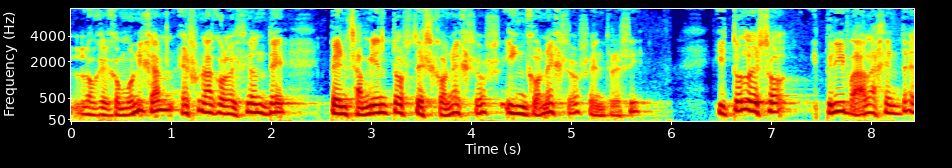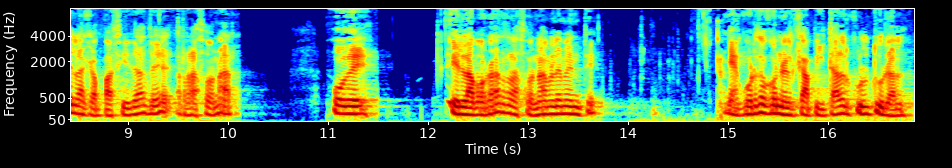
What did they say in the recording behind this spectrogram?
lo que comunican es una colección de pensamientos desconexos, inconexos entre sí. Y todo eso priva a la gente de la capacidad de razonar o de elaborar razonablemente de acuerdo con el capital cultural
